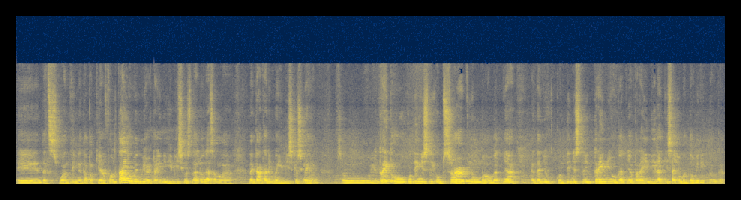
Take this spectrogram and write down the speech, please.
And that's one thing na dapat careful tayo when we are training hibiscus, lalo na sa mga nagtatanim ng hibiscus ngayon So, you try to continuously observe yung mga ugat niya and then you continuously train yung ugat niya para hindi lang isa yung mag-dominate na ugat.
